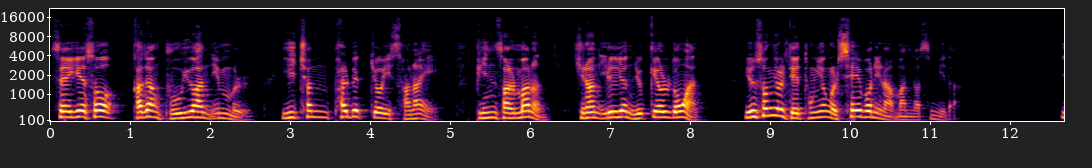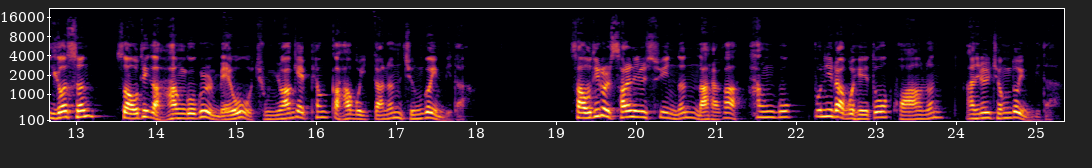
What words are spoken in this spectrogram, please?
세계에서 가장 부유한 인물 2,800조의 산하의 빈 살만은 지난 1년 6개월 동안 윤석열 대통령을 세 번이나 만났습니다. 이것은 사우디가 한국을 매우 중요하게 평가하고 있다는 증거입니다. 사우디를 살릴 수 있는 나라가 한국 뿐이라고 해도 과언은 아닐 정도입니다.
